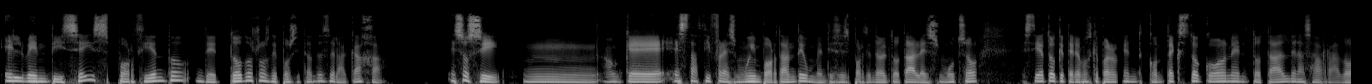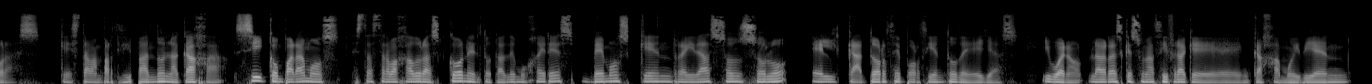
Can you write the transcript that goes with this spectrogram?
el 26% de todos los depositantes de la caja. Eso sí, mm, aunque esta cifra es muy importante, un 26% del total es mucho, es cierto que tenemos que poner en contexto con el total de las ahorradoras que estaban participando en la caja. Si comparamos estas trabajadoras con el total de mujeres, vemos que en realidad son solo el 14% de ellas. Y bueno, la verdad es que es una cifra que encaja muy bien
